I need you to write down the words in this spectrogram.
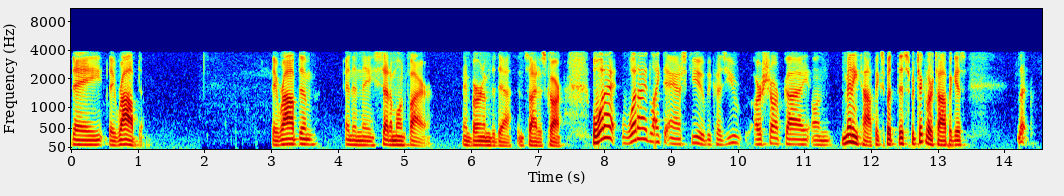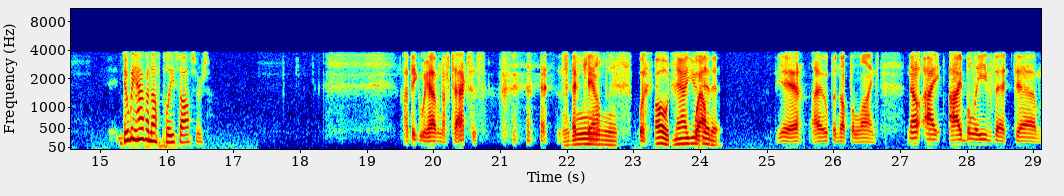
they they robbed him. They robbed him, and then they set him on fire and burn him to death inside his car. Well, what I what I'd like to ask you, because you are a sharp guy on many topics, but this particular topic is, do we have enough police officers? I think we have enough taxes. Does that count? oh, now you well, did it. Yeah, I opened up the lines. No, I I believe that um,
